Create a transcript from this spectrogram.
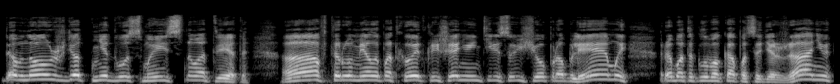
давно ждет недвусмысленного ответа. Автор умело подходит к решению интересующего проблемы, работа глубока по содержанию,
